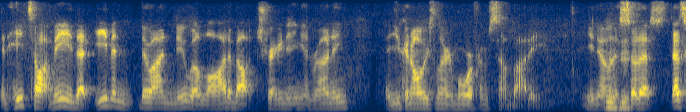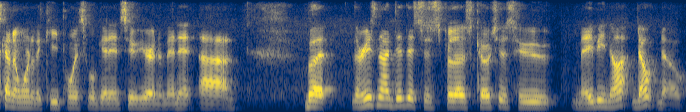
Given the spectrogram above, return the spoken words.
And he taught me that even though I knew a lot about training and running, that you can always learn more from somebody. You know, mm-hmm. and so that's that's kind of one of the key points we'll get into here in a minute. Uh, but the reason I did this is for those coaches who maybe not don't know.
